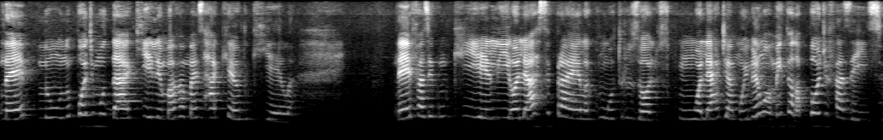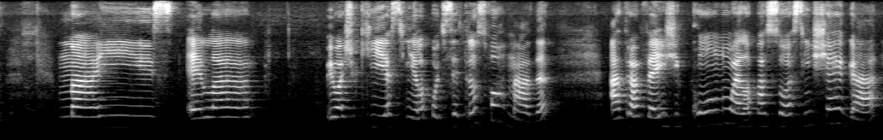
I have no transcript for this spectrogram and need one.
né? Não, não pôde mudar que ele amava mais Raquel do que ela né, fazer com que ele olhasse para ela com outros olhos, com um olhar de amor. Em nenhum momento ela pôde fazer isso. Mas ela eu acho que assim, ela pode ser transformada através de como ela passou a se enxergar,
